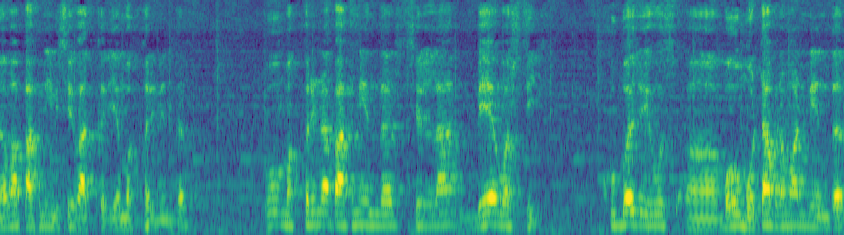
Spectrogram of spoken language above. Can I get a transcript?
નવા પાકની વિશે વાત કરીએ મગફળીની અંદર. તો મગફળીના પાકની અંદર છેલ્લા બે વર્ષથી ખૂબ જ એવો બહુ મોટા પ્રમાણની અંદર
